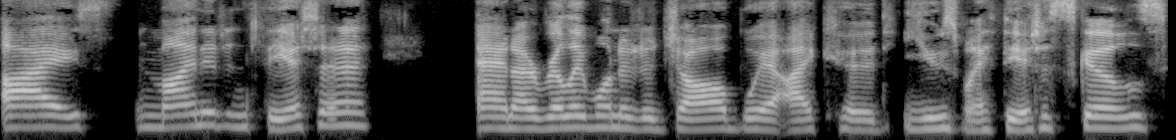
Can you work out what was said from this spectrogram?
I minored in theatre and I really wanted a job where I could use my theatre skills.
